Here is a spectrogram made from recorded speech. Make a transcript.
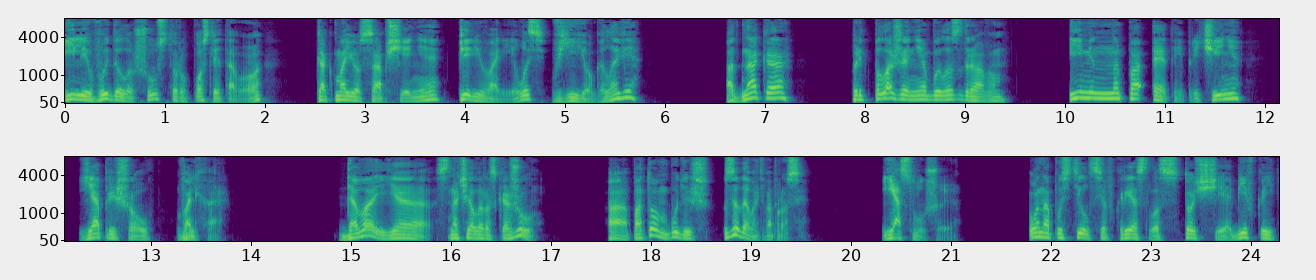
или выдала Шустеру после того, как мое сообщение переварилось в ее голове. Однако предположение было здравым. Именно по этой причине я пришел в Альхар. Давай я сначала расскажу, а потом будешь задавать вопросы. Я слушаю. Он опустился в кресло с тощей обивкой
